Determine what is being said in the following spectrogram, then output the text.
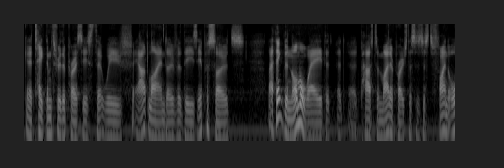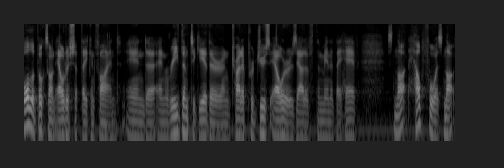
going to take them through the process that we've outlined over these episodes. I think the normal way that a, a pastor might approach this is just to find all the books on eldership they can find and uh, and read them together and try to produce elders out of the men that they have. It's not helpful. It's not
